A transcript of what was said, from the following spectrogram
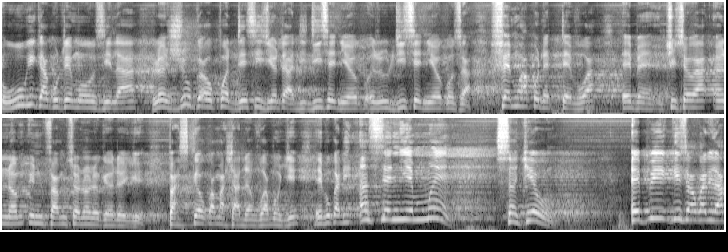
Oui, qui a écouté moi aussi là, le jour que vous prenez décision, tu as dit, dis Seigneur, dis Seigneur comme ça, fais-moi connaître tes voix, eh bien, tu seras un homme, une femme selon le cœur de Dieu. Parce que marcher dans voix, mon Dieu, et pourquoi dit, enseignez-moi, sentier. Et puis, qui dire là,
